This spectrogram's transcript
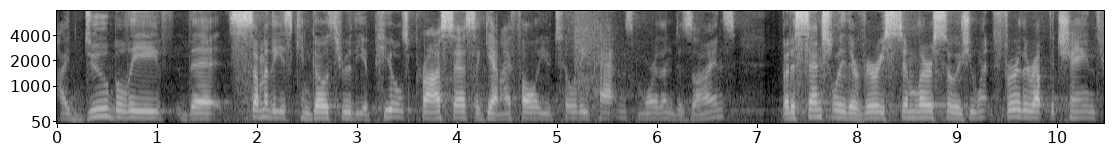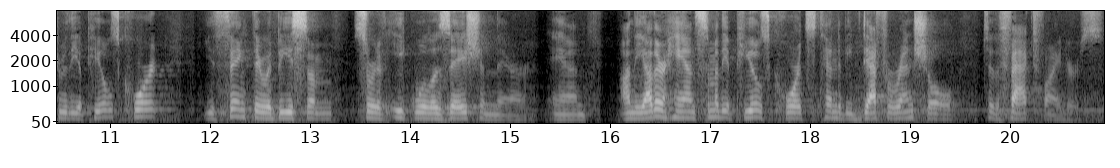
I do believe that some of these can go through the appeals process. Again, I follow utility patents more than designs. But essentially, they're very similar. So as you went further up the chain through the appeals court, you think there would be some sort of equalization there. And on the other hand, some of the appeals courts tend to be deferential to the fact finders.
